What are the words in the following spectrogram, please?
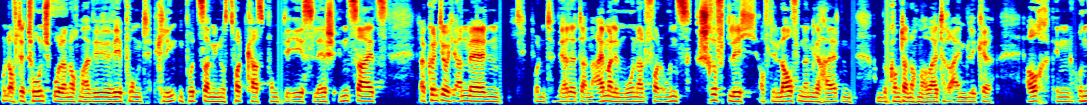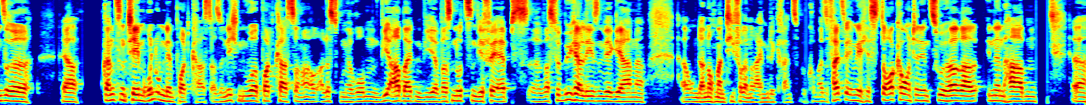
Und auf der Tonspur dann nochmal www.klinkenputzer-podcast.de slash insights. Da könnt ihr euch anmelden und werdet dann einmal im Monat von uns schriftlich auf den Laufenden gehalten und bekommt dann nochmal weitere Einblicke. Auch in unsere ja, ganzen Themen rund um den Podcast. Also nicht nur Podcast, sondern auch alles drumherum. Wie arbeiten wir? Was nutzen wir für Apps? Äh, was für Bücher lesen wir gerne? Äh, um dann nochmal einen tieferen Einblick reinzubekommen. Also falls wir irgendwelche Stalker unter den ZuhörerInnen haben, äh,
